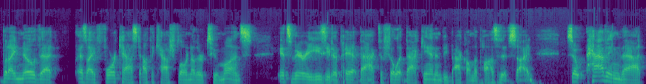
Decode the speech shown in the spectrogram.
But I know that as I forecast out the cash flow another two months, it's very easy to pay it back, to fill it back in, and be back on the positive side. So having that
